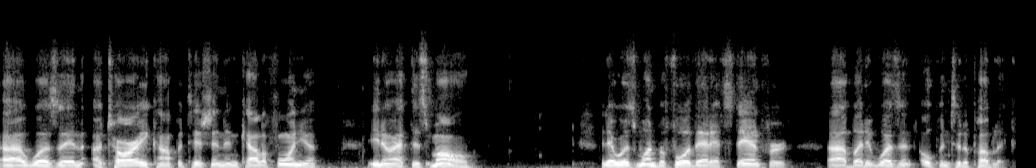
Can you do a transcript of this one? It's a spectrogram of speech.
uh was an atari competition in california you know at this mall. There was one before that at stanford uh but it wasn't open to the public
